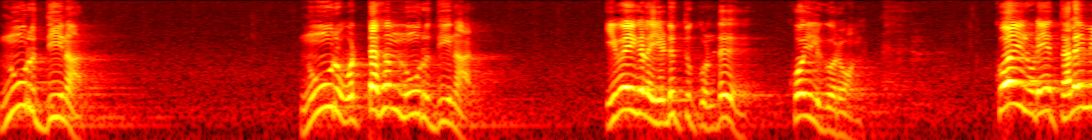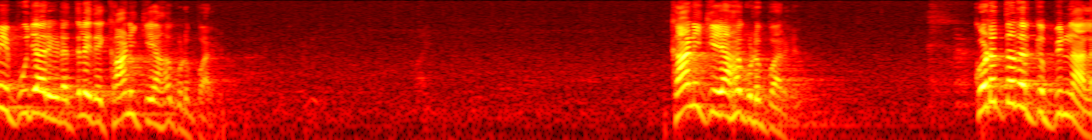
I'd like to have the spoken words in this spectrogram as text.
நூறு தீனார் நூறு ஒட்டகம் நூறு தீனார். இவைகளை எடுத்துக்கொண்டு கோயிலுக்கு வருவாங்க. கோயிலுடைய தலைமை பூஜாரி இடத்தில் இதை காணிக்கையாக கொடுப்பார்கள் காணிக்கையாக கொடுப்பார்கள். கொடுத்ததற்கு பின்னால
